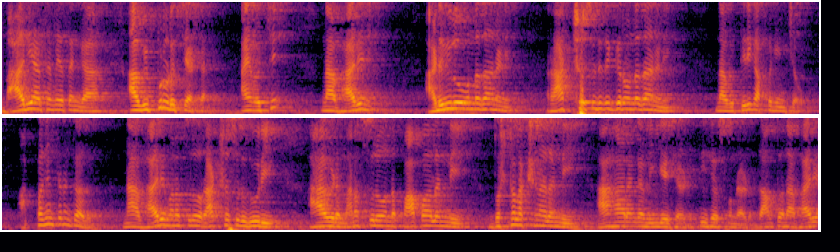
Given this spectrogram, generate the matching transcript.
భార్యాసమేతంగా ఆ విప్రుడు వచ్చాట ఆయన వచ్చి నా భార్యని అడవిలో ఉన్నదానని రాక్షసుడి దగ్గర ఉన్నదానని నాకు తిరిగి అప్పగించావు. అప్పగించడం కాదు నా భార్య మనస్సులో రాక్షసుడు దూరి ఆవిడ మనస్సులో ఉన్న పాపాలన్నీ దుష్ట లక్షణాలన్నీ ఆహారంగా మింగేశాడు తీసేసుకున్నాడు. దాంతో నా భార్య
